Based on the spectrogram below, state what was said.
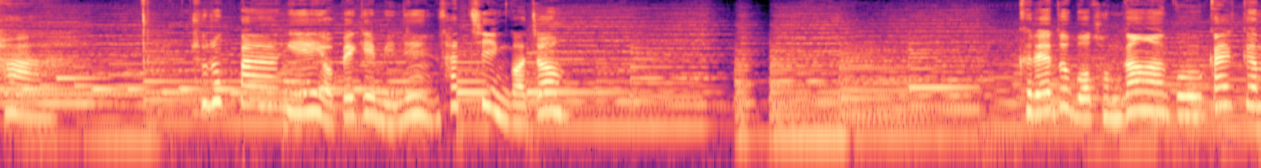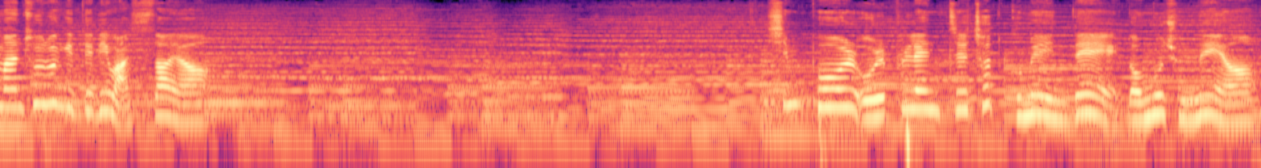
하, 초록방의 여백개미는 사치인 거죠? 그래도 뭐 건강하고 깔끔한 초록이들이 왔어요. 심폴 올플랜츠 첫 구매인데 너무 좋네요.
